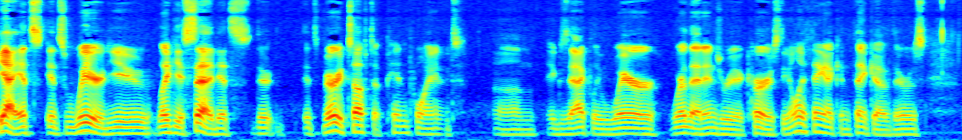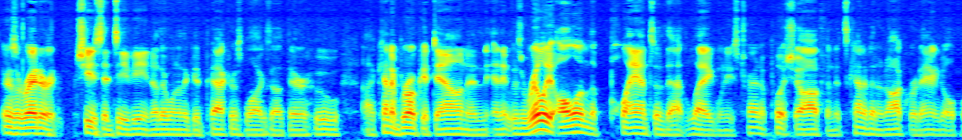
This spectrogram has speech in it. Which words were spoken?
yeah, it's it's weird. You like you said, it's there. It's very tough to pinpoint um, exactly where where that injury occurs. The only thing I can think of there was there's a writer at Cheesehead TV, another one of the good Packers blogs out there, who uh, kind of broke it down, and, and it was really all in the plant of that leg when he's trying to push off, and it's kind of in an awkward angle.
